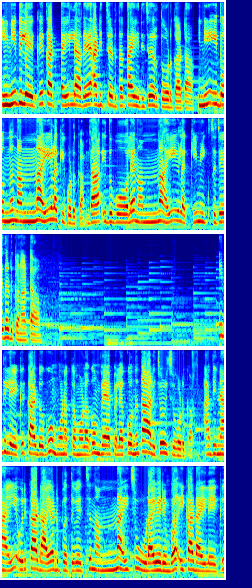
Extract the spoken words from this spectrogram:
ഇനി ഇതിലേക്ക് കട്ടയില്ലാതെ അടിച്ചെടുത്ത തൈര് ചേർത്ത് കൊടുക്കാം കേട്ടോ ഇനി ഇതൊന്ന് നന്നായി ഇളക്കി കൊടുക്കാം. ദാ ഇതുപോലെ നന്നായി ഇളക്കി മിക്സ് ചെയ്തെടുക്കണം കേട്ടോ ഇതിലേക്ക് കടുകും ഉണക്കമുളകും വേപ്പിലൊക്കെ ഒന്ന് താളിച്ചൊഴിച്ചു കൊടുക്കാം. അതിനായി ഒരു കടായി അടുപ്പത്ത് വെച്ച് നന്നായി ചൂടായി വരുമ്പോൾ ഈ കടായിലേക്ക്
